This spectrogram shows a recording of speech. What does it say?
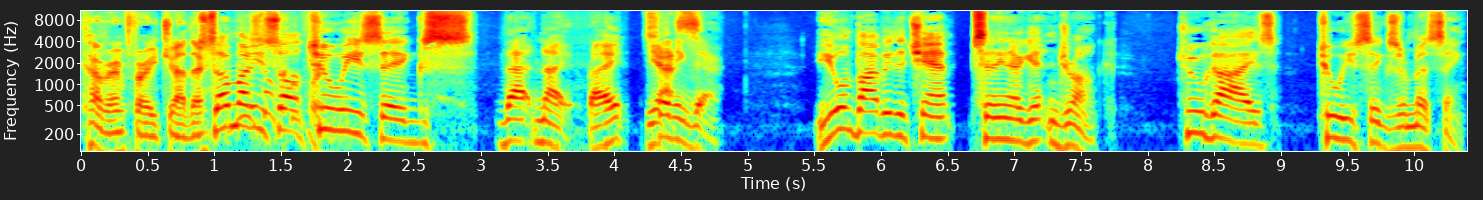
Covering for each other. Somebody There's no saw cover. two e-cigs that night, right? Yes. Sitting there. You and Bobby the Champ sitting there getting drunk. Two guys, two e-cigs are missing.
